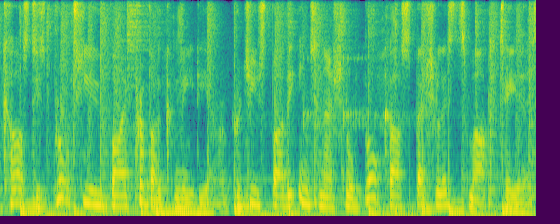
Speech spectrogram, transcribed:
podcast is brought to you by Provoke Media and produced by the international broadcast specialists Markettiers.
